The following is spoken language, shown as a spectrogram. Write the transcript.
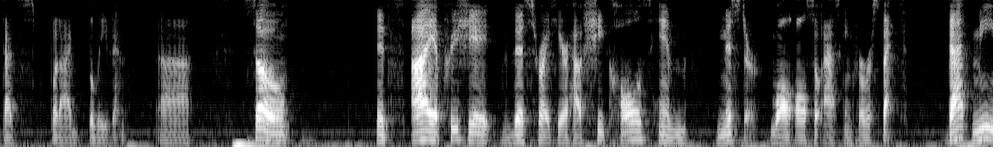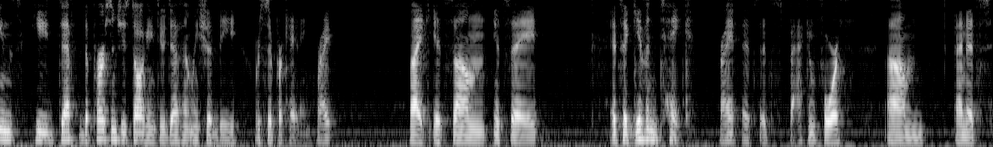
that's what I believe in. Uh, so it's I appreciate this right here, how she calls him Mister while also asking for respect that means he def the person she's talking to definitely should be reciprocating, right? Like it's um it's a it's a give and take, right? It's it's back and forth, um, and it's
